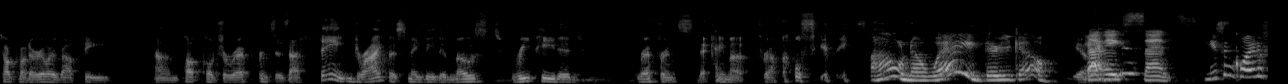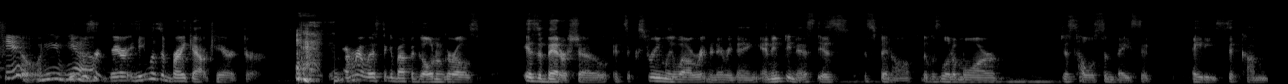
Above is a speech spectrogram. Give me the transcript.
talked about earlier about the um, pop culture references, I think Dreyfus may be the most repeated reference that came up throughout the whole series. Oh no way! There you go. Yeah. That makes sense. He's in quite a few. He, he was a very, he was a breakout character. I'm realistic about the Golden Girls is a better show. It's extremely well written and everything. And Empty Nest is a spinoff that was a little more just wholesome, basic 80s sitcom.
